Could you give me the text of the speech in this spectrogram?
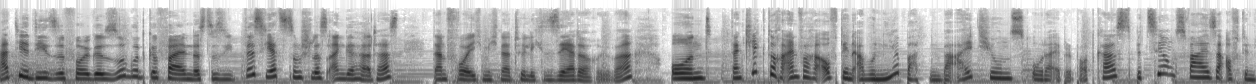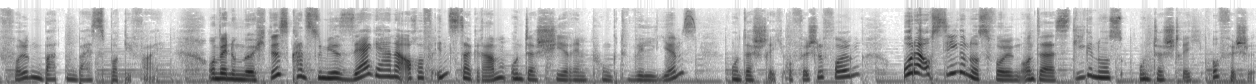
Hat dir diese Folge so gut gefallen, dass du sie bis jetzt zum Schluss angehört hast? Dann freue ich mich natürlich sehr darüber. Und dann klick doch einfach auf den Abonnier-Button bei iTunes oder Apple Podcasts beziehungsweise auf den Folgen-Button bei Spotify. Und wenn du möchtest, kannst du mir sehr gerne auch auf Instagram unter shirin.williams official folgen oder auch Stilgenuss folgen unter stilgenuss official.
